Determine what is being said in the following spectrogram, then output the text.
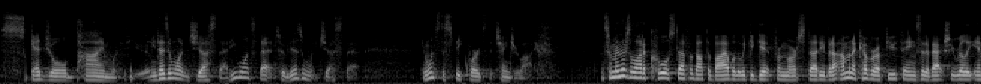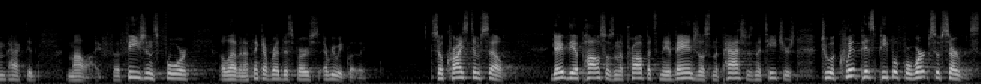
scheduled time with you. I mean, he doesn't want just that. He wants that too. He doesn't want just that. He wants to speak words that change your life. And so, I mean, there's a lot of cool stuff about the Bible that we could get from our study, but I'm going to cover a few things that have actually really impacted my life. Ephesians 4 11. I think I've read this verse every week lately. So, Christ Himself gave the apostles and the prophets and the evangelists and the pastors and the teachers to equip His people for works of service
